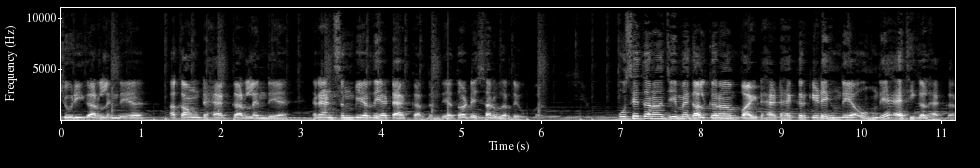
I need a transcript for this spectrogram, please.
ਚੋਰੀ ਕਰ ਲੈਂਦੇ ਆ ਅਕਾਊਂਟ ਹੈਕ ਕਰ ਲੈਂਦੇ ਆ ਰੈਂਸਮਵੇਅਰ ਦੇ ਅਟੈਕ ਕਰ ਦਿੰਦੇ ਆ ਤੁਹਾਡੇ ਸਰਵਰ ਦੇ ਉੱਪਰ। ਉਸੇ ਤਰ੍ਹਾਂ ਜੇ ਮੈਂ ਗੱਲ ਕਰਾਂ ਵਾਈਟ ਹੈਟ ਹੈਕਰ ਕਿਹੜੇ ਹੁੰਦੇ ਆ? ਉਹ ਹੁੰਦੇ ਆ ਐਥੀਕਲ ਹੈਕਰ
